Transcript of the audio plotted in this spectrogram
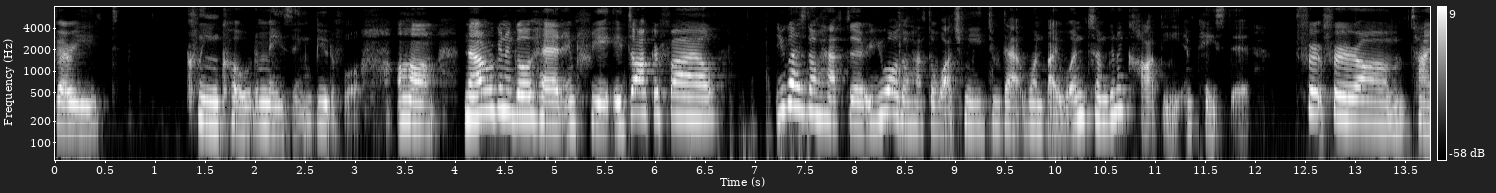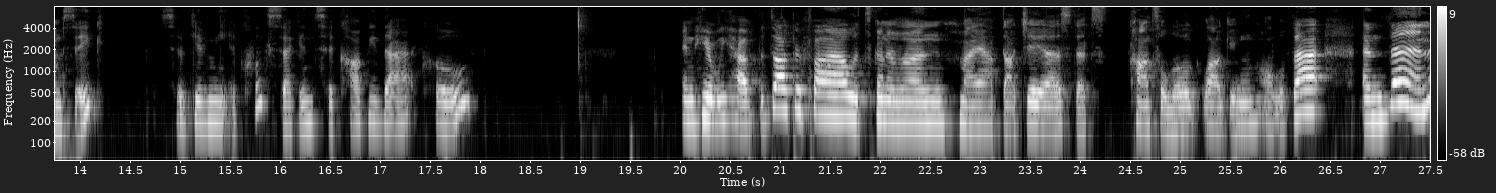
very clean code amazing beautiful um now we're gonna go ahead and create a docker file you guys don't have to you all don't have to watch me do that one by one so i'm gonna copy and paste it for for um time's sake so give me a quick second to copy that code. And here we have the docker file. It's gonna run my app.js that's console log logging all of that. And then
